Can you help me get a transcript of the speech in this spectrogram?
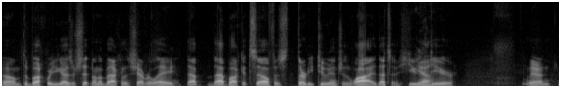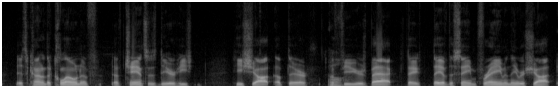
um, the buck where you guys are sitting on the back of the Chevrolet, that that buck itself is 32 inches wide. That's a huge Yeah. deer. And it's kind of the clone of, of Chance's deer. He he shot up there a Oh. few years back. They they have the same frame and they were shot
